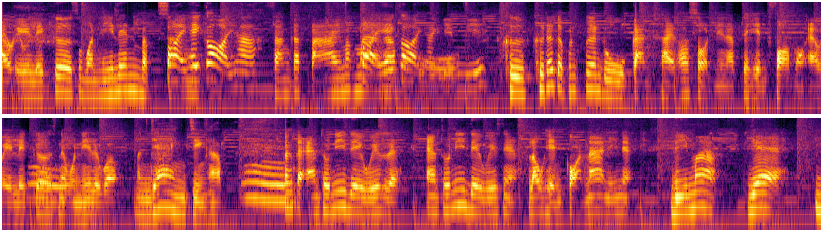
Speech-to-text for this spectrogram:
LA Lakers วันนี้เล่นแบบปล่อยให้ก่อนค่ะ สังกะตายมากๆปล่อยให้ครับก่อนค่ะเกมนี้ คือคือถ้าเกิดเพื่อนๆดูการถ่ายทอดสดเนี่ยนะครับจะเห็นฟอร์มของ LA Lakers อืมในวันนี้เลยว่ามันแย่จริงๆครับอืมตั้งแต่แอนโทนีเดวิสเลยแอนโทนีเดวิสเนี่ยเราเห็นก่อนหน้านี้เนี่ยดีมาก แย่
